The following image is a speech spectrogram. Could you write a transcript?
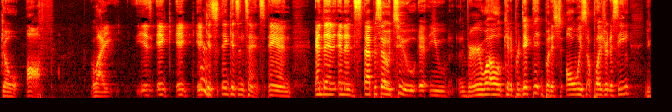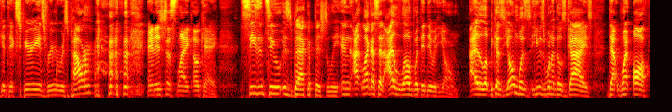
go off, like it it it, it gets it gets intense and. And then, and then episode two, it, you very well could have predicted, but it's always a pleasure to see. You get to experience Rimuru's power, and it's just like, okay, season two is back officially. And I, like I said, I love what they did with Yom. I love because Yom was he was one of those guys that went off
